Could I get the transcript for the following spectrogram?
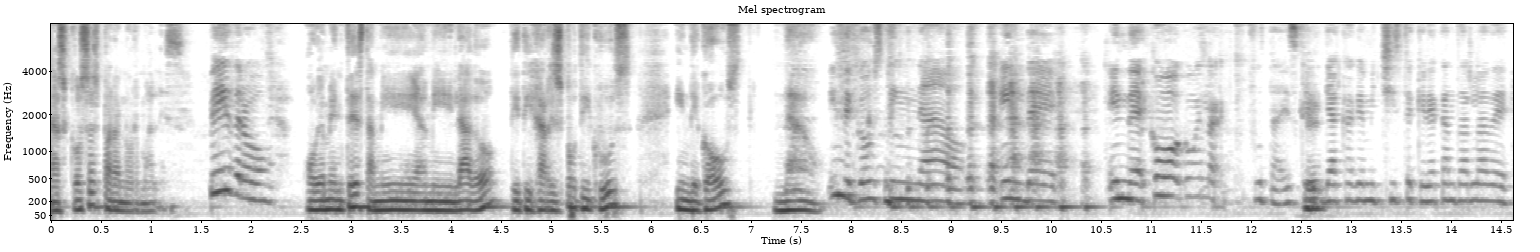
las cosas paranormales. Pedro. Obviamente está a mi, a mi lado Titi Harris Poticus in the Ghost Now. In the ghosting now. In the. In the ¿cómo, ¿Cómo es la.? Puta, es que ¿Qué? ya cagué mi chiste. Quería cantar la de.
